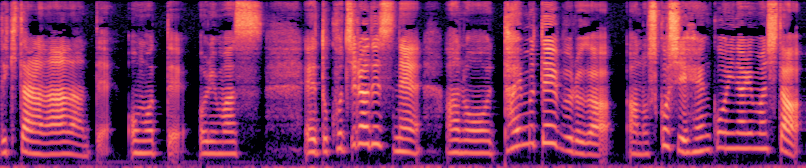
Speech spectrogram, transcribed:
できたらなぁなんて思っております。えっ、ー、と、こちらですね、あの、タイムテーブルが、あの、少し変更になりました。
